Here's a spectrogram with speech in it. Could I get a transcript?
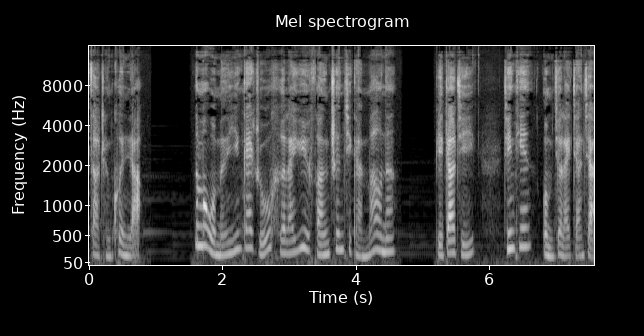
造成困扰。那么，我们应该如何来预防春季感冒呢？别着急。今天我们就来讲讲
